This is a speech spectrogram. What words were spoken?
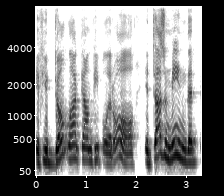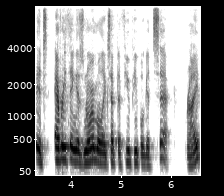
if you don't lock down people at all, it doesn't mean that it's everything is normal except a few people get sick, right?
